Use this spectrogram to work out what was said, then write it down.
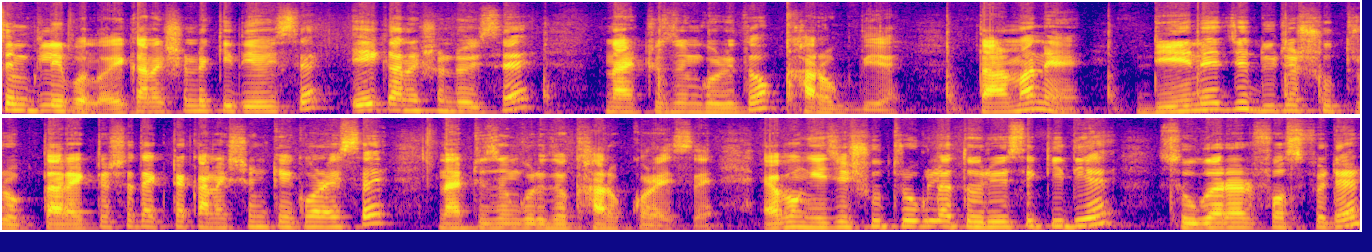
সিম্পলি বলো, এই কানেকশনটা কী দিয়ে হয়েছে এই কানেকশনটা হয়েছে নাইট্রোজেন গঠিত ক্ষারক দিয়ে। তার মানে ডিএনএ যে দুইটা সূত্র, তার একটার সাথে একটা কানেকশন কে করাইছে? নাইট্রোজেন গঠিত ক্ষারক করাইছে। এবং এই যে সূত্রগুলো তৈরি হয়েছে কি দিয়ে? সুগার আর ফসফেটের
